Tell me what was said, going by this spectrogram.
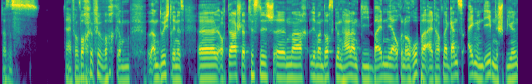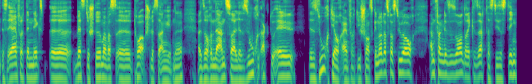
Das ist der einfach Woche für Woche am, am Durchdrehen ist. Äh, auch da statistisch äh, nach Lewandowski und Haaland, die beiden ja auch in Europa, Alter, auf einer ganz eigenen Ebene spielen, ist er einfach der nächst äh, beste Stürmer, was äh, Torabschlüsse angeht. Ne? Also auch in der Anzahl. Der sucht aktuell, der sucht ja auch einfach die Chance. Genau das, was du ja auch Anfang der Saison direkt gesagt hast, dieses Ding,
